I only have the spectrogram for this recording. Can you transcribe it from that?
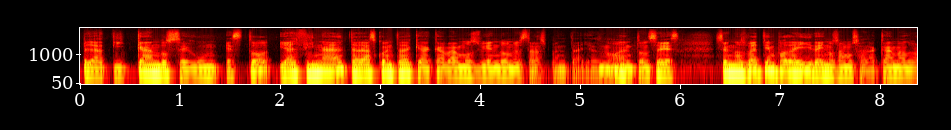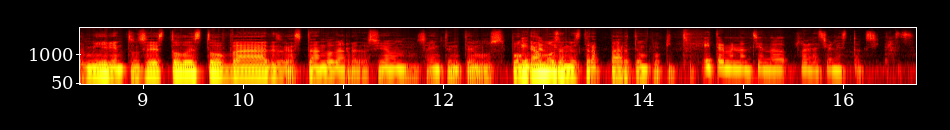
platicando según esto y al final te das cuenta de que acabamos viendo nuestras pantallas, ¿no? Entonces se nos va el tiempo de ahí, de ahí nos vamos a la cama a dormir y entonces todo esto va desgastando la relación, o sea, intentemos, pongamos de nuestra parte un poquito. Y terminan siendo relaciones tóxicas.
